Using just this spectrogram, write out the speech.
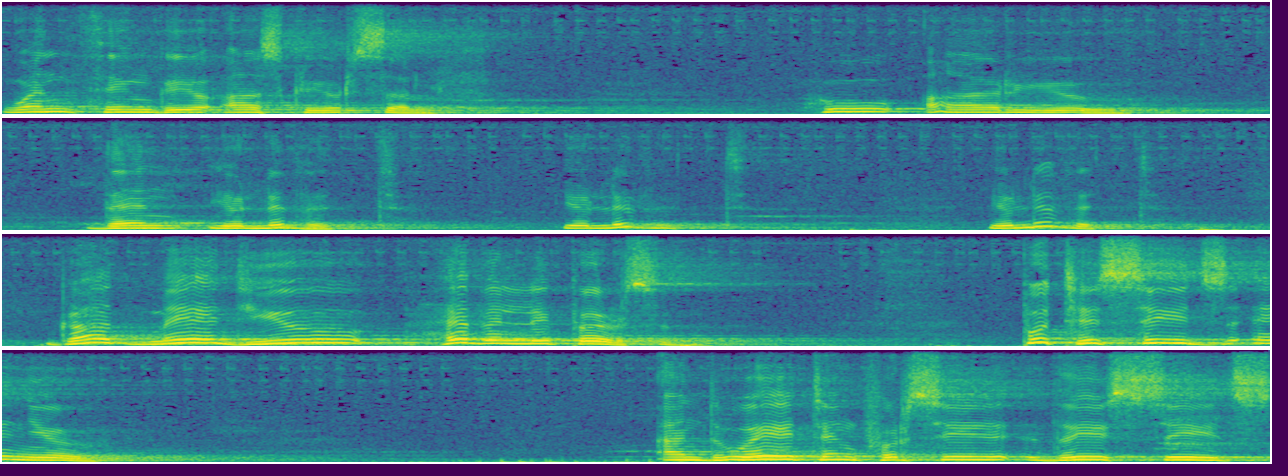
one thing you ask yourself who are you? Then you live it. You live it. You live it. God made you heavenly person. Put his seeds in you and waiting for see, these seeds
